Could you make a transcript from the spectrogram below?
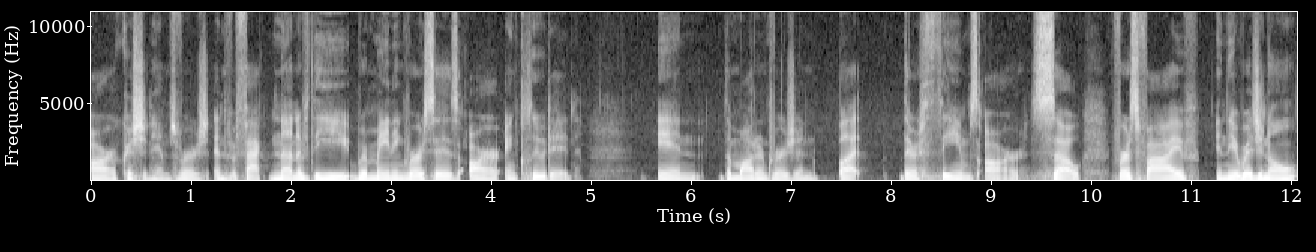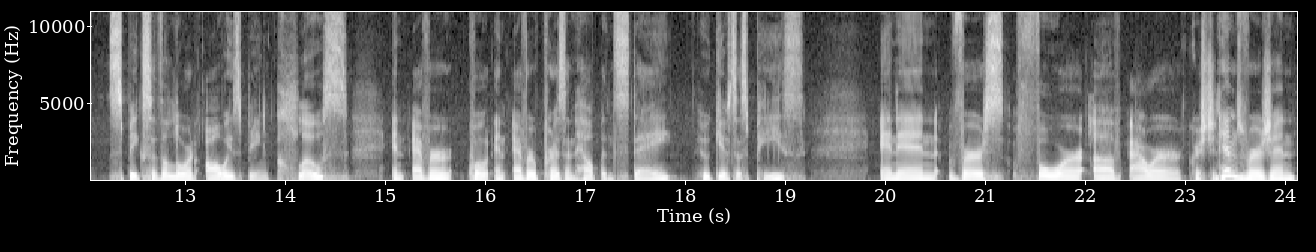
our Christian hymns version. In fact, none of the remaining verses are included in the modern version, but their themes are. So, verse 5 in the original speaks of the Lord always being close and ever, quote, an ever present help and stay who gives us peace. And in verse 4 of our Christian hymns version,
